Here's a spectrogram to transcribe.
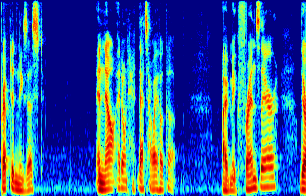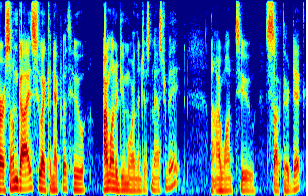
PrEP didn't exist. And now I don't, ha- that's how I hook up. I make friends there. There are some guys who I connect with who I want to do more than just masturbate. I want to suck their dick.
